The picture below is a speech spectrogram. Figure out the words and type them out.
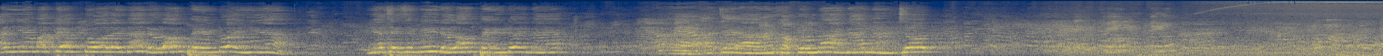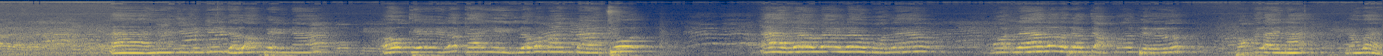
อ่าเฮียมาเตรียมตัวเลยนะ เดี๋ยวร้องเพลงด้วยเฮียเฮียเชงชิมีเดี๋ยวร้องเพลงด้วยนะอ่าเจ้อ่านะขอบคุณมากนะหนึ่งชุดติ๊งติ๊งอ่าเฮียเชงชิมีเดี๋ยวร้องเพลงนะ โอเค แล้วใครอีกเหลือประมาณแปดชุดอ่าเร็วเร็วเร็วหมดแล้ว หมดแล้วแล้วเราจะจับมือถือของอะไรนะน้องแหวน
